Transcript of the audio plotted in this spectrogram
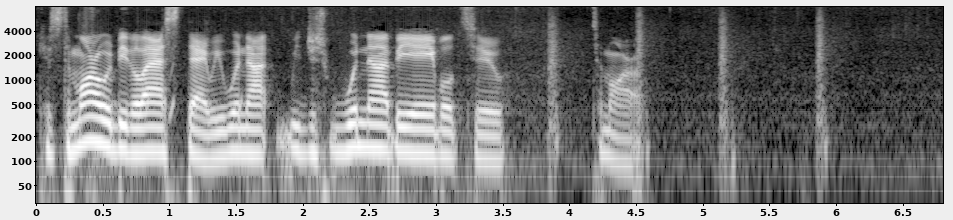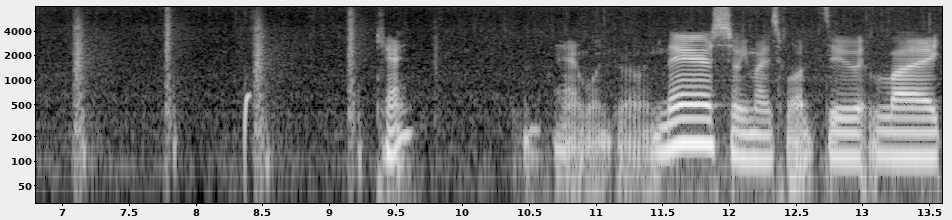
Because tomorrow would be the last day. We would not, we just would not be able to tomorrow. Okay. Add one there, so we might as well do it like...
